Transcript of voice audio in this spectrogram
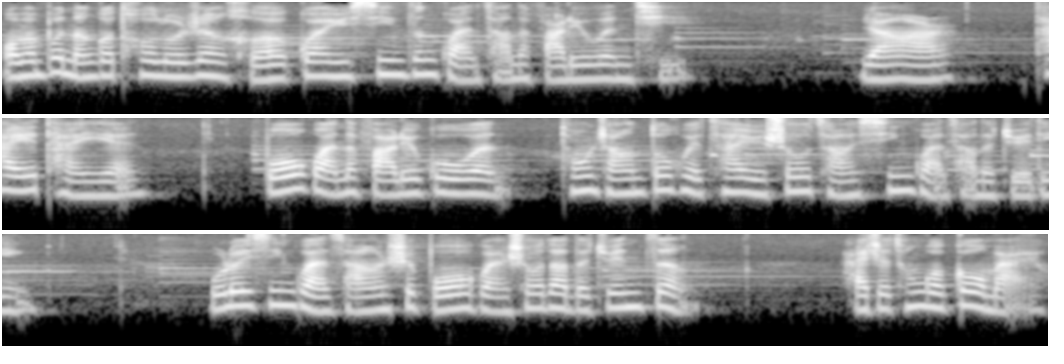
我们不能够透露任何关于新增馆藏的法律问题。然而，他也坦言，博物馆的法律顾问。通常都会参与收藏新馆藏的决定，无论新馆藏是博物馆收到的捐赠，还是通过购买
